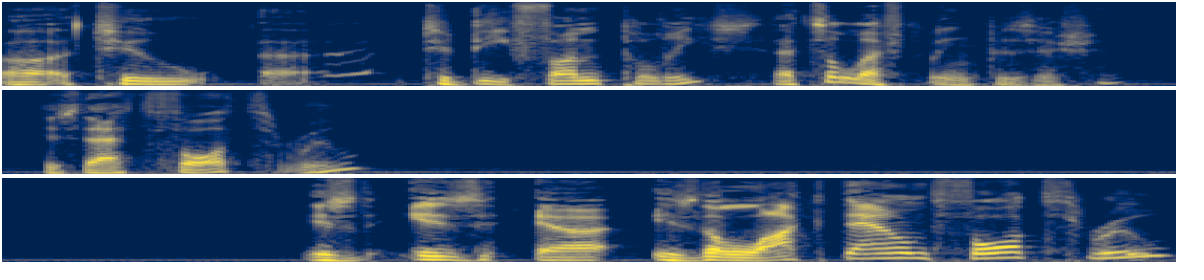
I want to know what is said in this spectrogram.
uh, to uh, to defund police? That's a left wing position. Is that thought through? Is is uh, is the lockdown thought through?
